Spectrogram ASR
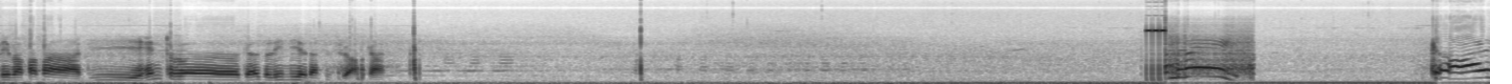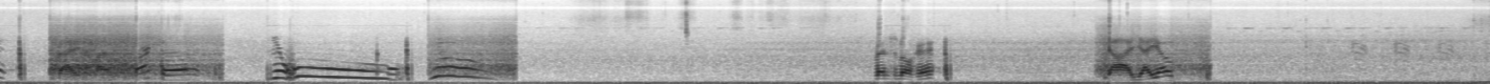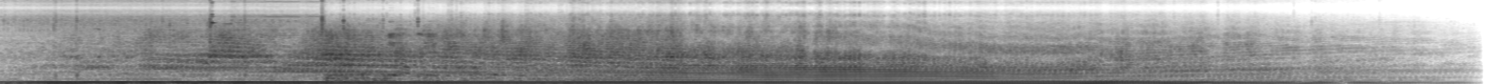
lieber Papa, die hintere gelbe Linie, das ist für Abgas. Juhu! Juhu! Menschen noch, eh? Ja, ja, ja.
